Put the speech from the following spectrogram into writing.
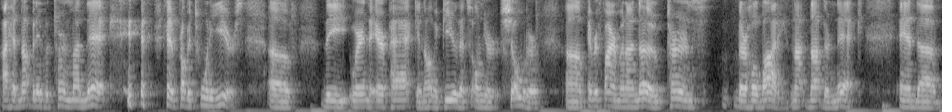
I had not been able to turn my neck in probably 20 years of the wearing the air pack and all the gear that's on your shoulder. Um, every fireman I know turns their whole body, not not their neck. And uh,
